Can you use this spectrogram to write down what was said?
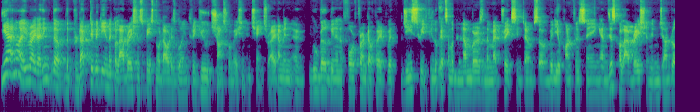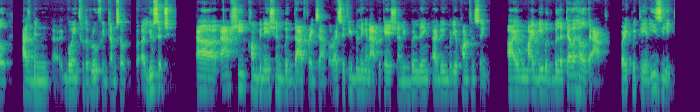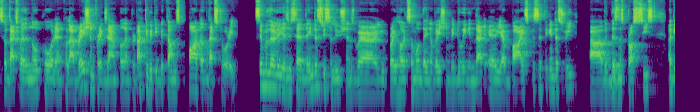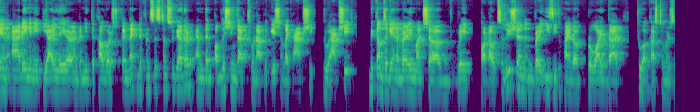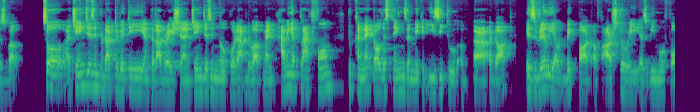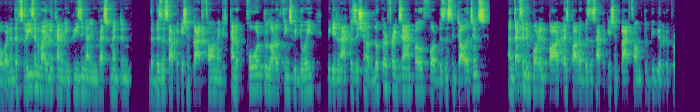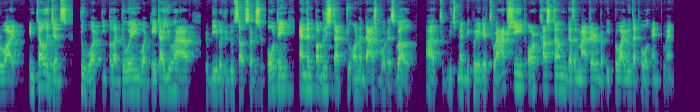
Yeah, no, you're right. I think the, the productivity and the collaboration space, no doubt, is going through huge transformation and change, right? I mean, uh, Google been in the forefront of it with G Suite. If you look at some of the numbers and the metrics in terms of video conferencing and just collaboration in general, has been uh, going through the roof in terms of uh, usage. Uh, AppSheet combination with that, for example, right? So if you're building an application, you're building uh, doing video conferencing, I might be able to build a telehealth app very quickly and easily. So that's where the no code and collaboration, for example, and productivity becomes part of that story. Similarly, as you said, the industry solutions, where you probably heard some of the innovation we're doing in that area by specific industry uh, with business processes. Again, adding an API layer underneath the covers to connect different systems together and then publishing that through an application like AppSheet through AppSheet becomes again a very much uh, great thought out solution and very easy to kind of provide that to our customers as well. So uh, changes in productivity and collaboration, changes in no code app development, having a platform to connect all these things and make it easy to uh, adopt is really a big part of our story as we move forward. And that's the reason why we're kind of increasing our investment in the business application platform and it's kind of core to a lot of things we're doing. We did an acquisition of Looker, for example, for business intelligence. And that's an important part as part of business application platform to be able to provide intelligence to what people are doing, what data you have, to be able to do self-service reporting, and then publish that to on a dashboard as well, uh, which might be created through AppSheet or custom, doesn't matter, but we provide you that whole end-to-end.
